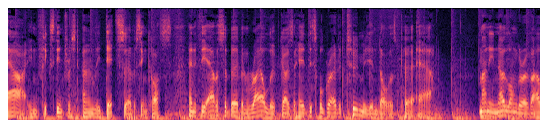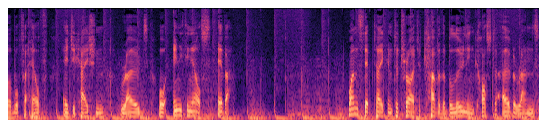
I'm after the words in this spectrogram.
hour in fixed interest only debt servicing costs, and if the outer suburban rail loop goes ahead, this will grow to $2 million per hour. Money no longer available for health, education, roads, or anything else ever. One step taken to try to cover the ballooning Costa overruns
